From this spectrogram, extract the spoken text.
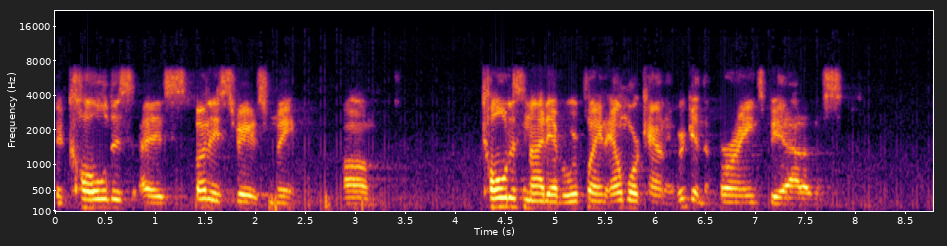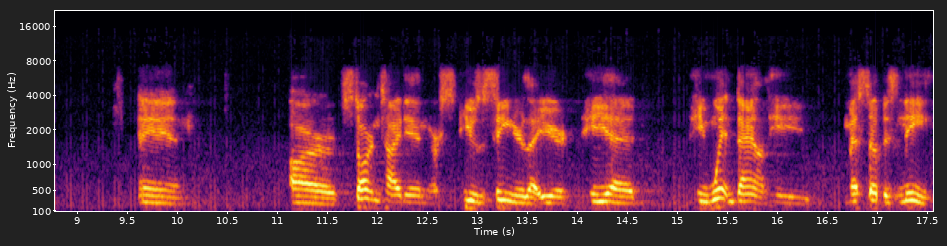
the coldest. It's funny experience for me. Um, coldest night ever. We're playing Elmore County. We're getting the brains beat out of us. And our starting tight end, or he was a senior that year. He had he went down. He messed up his knee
